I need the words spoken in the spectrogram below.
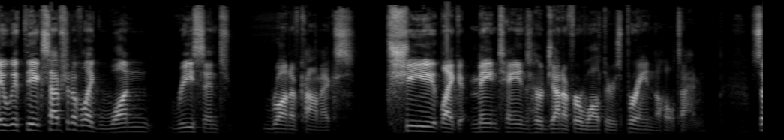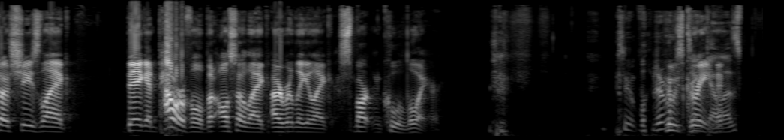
eh, with the exception of like one recent run of comics, she like maintains her Jennifer Walters brain the whole time. So she's like big and powerful, but also like a really like smart and cool lawyer. what a Who's green? ridiculous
